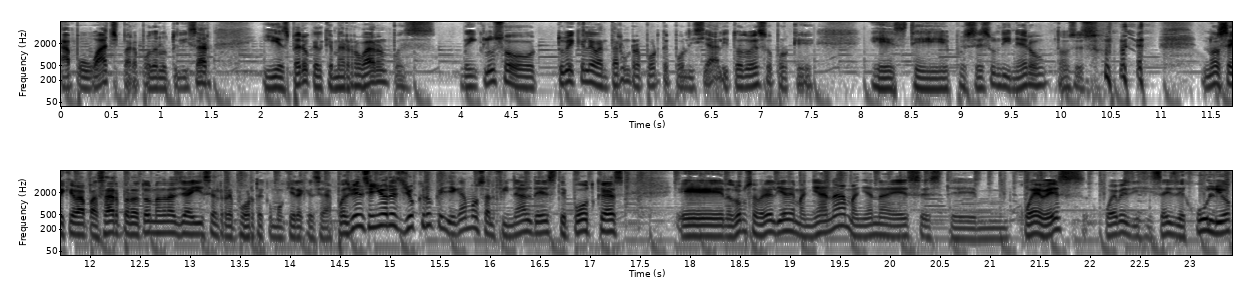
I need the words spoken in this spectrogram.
Apple Watch para poderlo utilizar. Y espero que el que me robaron, pues de incluso tuve que levantar un reporte policial y todo eso porque este pues es un dinero. Entonces no sé qué va a pasar pero de todas maneras ya hice el reporte como quiera que sea. Pues bien señores yo creo que llegamos al final de este podcast. Eh, nos vamos a ver el día de mañana. Mañana es este jueves jueves 16 de julio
